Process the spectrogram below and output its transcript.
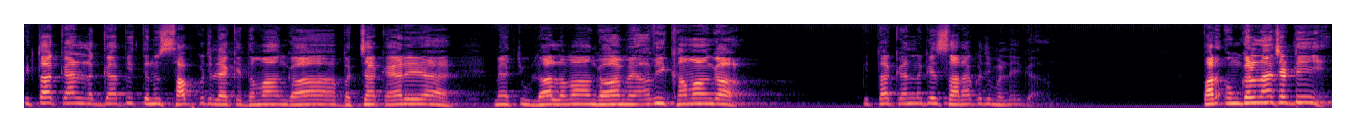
ਪਿਤਾ ਕਹਿਣ ਲੱਗਾ ਵੀ ਤੈਨੂੰ ਸਭ ਕੁਝ ਲੈ ਕੇ ਦਵਾਂਗਾ, ਬੱਚਾ ਕਹਿ ਰਿਹਾ ਮੈਂ ਝੂਲਾ ਲਵਾਂਗਾ, ਮੈਂ ਆ ਵੀ ਖਾਵਾਂਗਾ। ਪਿਤਾ ਕਹਿਣ ਲੱਗੇ, ਸਾਰਾ ਕੁਝ ਮਿਲੇਗਾ। ਪਰ ਉਂਗਲ ਨਾ ਛੱਡੀ।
